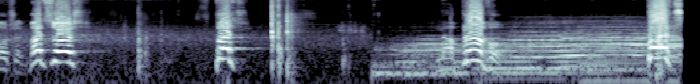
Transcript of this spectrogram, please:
Podszedł. Baczność! Patrz! Na prawo! Patrz!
